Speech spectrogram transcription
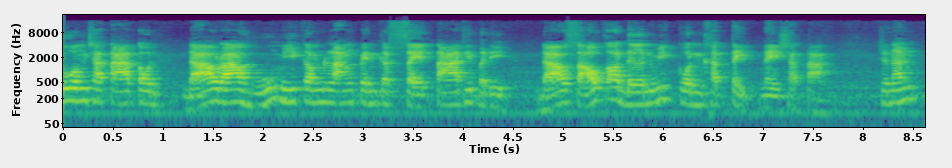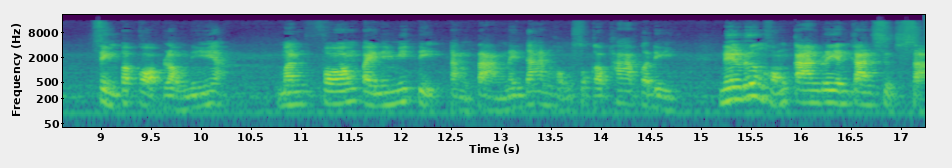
ดวงชะตาตน ดาวราหูมีกำลังเป็นเกษตรตาธิบดี ดาวเสาร์ก็เดินวิกลคติในชะตา ฉะนั้นสิ่งประกอบเหล่านี้มันฟ้องไปในมิติต่างๆ ในด้านของสุขภาพก็ดี ในเรื่องของการเรียนการศึกษา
